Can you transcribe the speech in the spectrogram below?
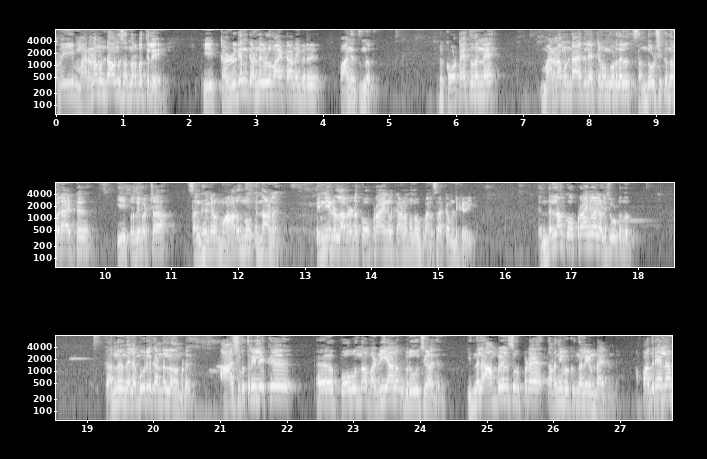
അത് ഈ മരണമുണ്ടാവുന്ന സന്ദർഭത്തിൽ ഈ കഴുകൻ കണ്ണുകളുമായിട്ടാണ് ഇവർ പാഞ്ഞെത്തുന്നത്. ഇപ്പോൾ കോട്ടയത്ത് തന്നെ മരണമുണ്ടായതിൽ ഏറ്റവും കൂടുതൽ സന്തോഷിക്കുന്നവരായിട്ട് ഈ പ്രതിപക്ഷ സംഘങ്ങൾ മാറുന്നു എന്നാണ് പിന്നീടുള്ള അവരുടെ കോപ്രായങ്ങൾ കാണുമ്പോൾ നമുക്ക് മനസ്സിലാക്കാൻ വേണ്ടി കഴിയും എന്തെല്ലാം കോപ്രായങ്ങളാണ് കളിച്ചു കൂട്ടുന്നത്? അന്ന് നിലമ്പൂരിൽ കണ്ടല്ലോ നമ്മൾ ആശുപത്രിയിലേക്ക് പോകുന്ന വഴിയാണ് ഉപരോധിച്ച് കളഞ്ഞത്. ഇന്നലെ ആംബുലൻസ് ഉൾപ്പെടെ തടഞ്ഞു വെക്കുന്ന നിലയുണ്ടായിട്ടുണ്ട്. അപ്പോൾ അതിനെല്ലാം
